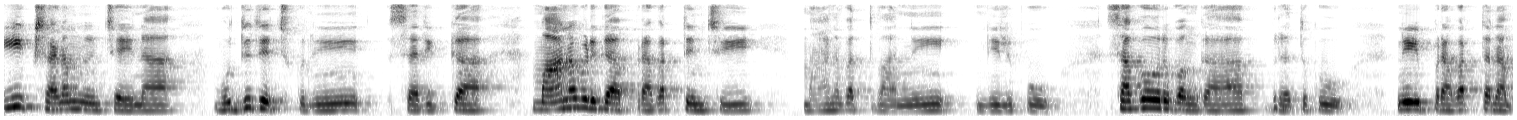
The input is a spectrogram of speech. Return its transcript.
ఈ క్షణం నుంచైనా బుద్ధి తెచ్చుకుని సరిగ్గా మానవుడిగా ప్రవర్తించి మానవత్వాన్ని నిలుపు సగౌరవంగా బ్రతుకు నీ ప్రవర్తన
